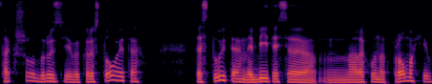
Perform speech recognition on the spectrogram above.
Так що, друзі, використовуйте, тестуйте, не бійтеся на рахунок промахів.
